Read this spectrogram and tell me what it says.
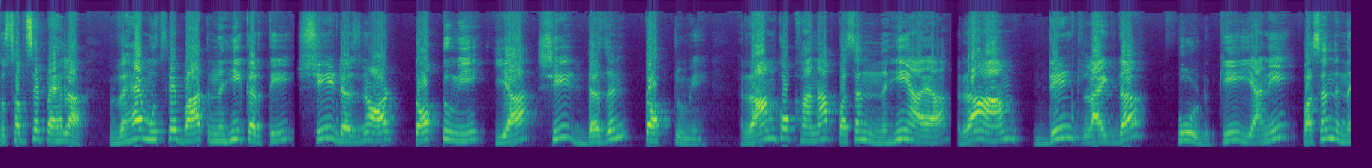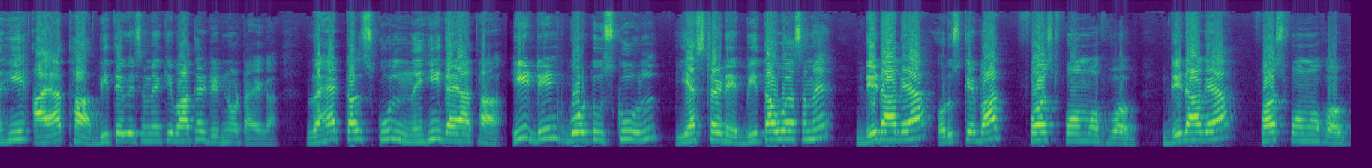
तो सबसे पहला वह मुझसे बात नहीं करती। She does not talk to me या she doesn't talk to me Ram को खाना पसंद नहीं आया। Ram didn't like the food की यानी पसंद नहीं आया था। बीते हुए समय की बात है डिड नॉट आएगा। वह कल स्कूल नहीं गया था। He didn't go to school yesterday बीता हुआ समय डिड आ गया और उसके बाद first form of verb did आ गया। फ़र्स्ट फॉर्म ऑफ़ वर्ब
